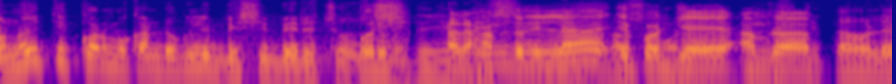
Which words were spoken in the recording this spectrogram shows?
অনৈতিক কর্মকাণ্ডগুলি বেশি বেড়ে চলছে। আলহামদুলিল্লাহ এ পর্যায়ে আমরা তাহলে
